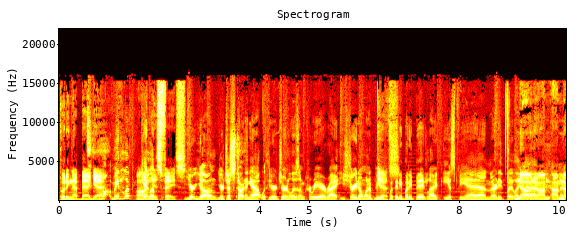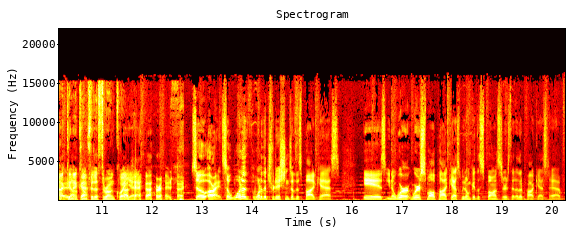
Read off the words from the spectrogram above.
putting that baguette Well, I mean, look, on Caleb, his face. You're young. You're just starting out with your journalism career, right? You sure you don't want to beef Yes. with anybody big like ESPN or anybody like no, that? no, no, I'm I'm not gonna okay. come for the throne quite Okay, yet. all right, all right. So, all right. So one of one of the traditions of this podcast is you know we're we're a small podcast. We don't get the sponsors that other podcasts have.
